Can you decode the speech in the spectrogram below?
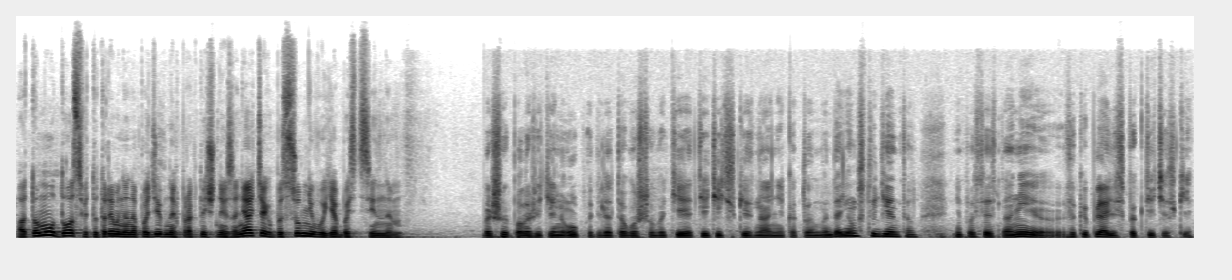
А тому досвід, отриманий на подібних практичних заняттях, без сумніву є безцінним. большой положительный опыт для того, чтобы те теоретические знания, которые мы даем студентам, непосредственно они закреплялись практически.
